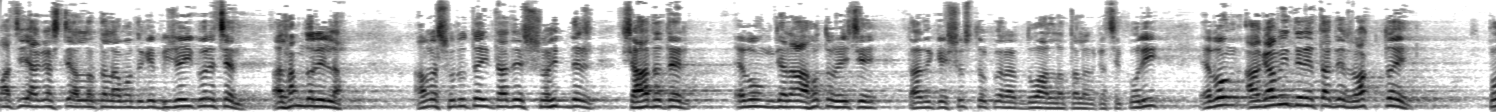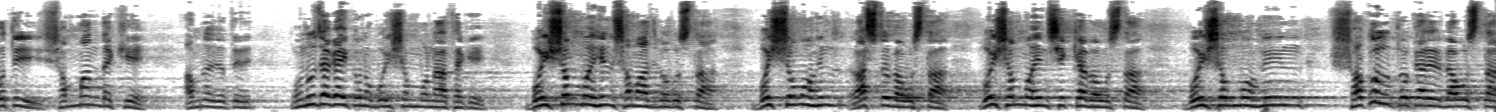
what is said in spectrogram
পাঁচই আগস্টে আল্লাহ তালা আমাদেরকে বিজয়ী করেছেন। আলহামদুলিল্লাহ। আমরা শুরুতেই তাদের শহীদদের শাহাদতের এবং যারা আহত হয়েছে, তাদেরকে সুস্থ করার দোয়া আল্লাহ তালার কাছে করি এবং আগামী দিনে তাদের রক্তে প্রতি সম্মান দেখিয়ে আমরা যাতে কোনো জায়গায় কোনো বৈষম্য না থাকে। বৈষম্যহীন সমাজ ব্যবস্থা বৈষম্যহীন রাষ্ট্র ব্যবস্থা বৈষম্যহীন শিক্ষা ব্যবস্থা বৈষম্যহীন সকল প্রকারের ব্যবস্থা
